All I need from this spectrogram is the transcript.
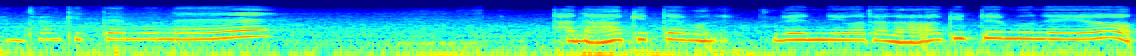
괜찮기 때문에 다 나았기 때문에 브랜디가 다 나았기 때문에요.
